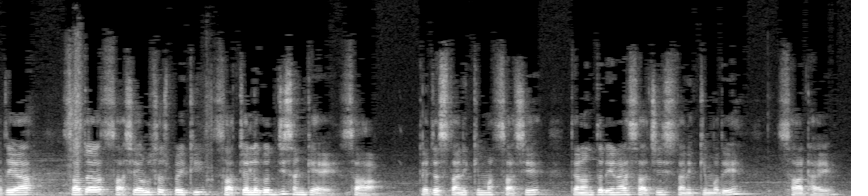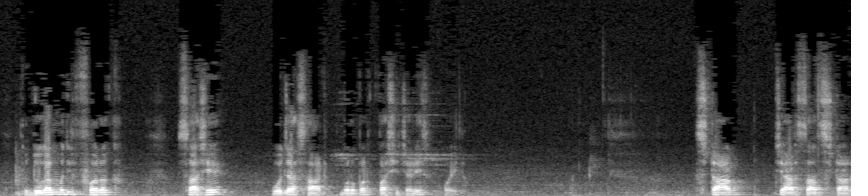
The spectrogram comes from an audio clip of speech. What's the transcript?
आता या सात हजार सहाशे अडुसष्टपैकी सातच्या लगत जी संख्या आहे सहा त्याच्या स्थानिक किंमत सातशे त्यानंतर येणाऱ्या सातशे स्थानिक किंमत आहे साठ आहे. तर दोघांमधील फरक सहाशे वजा साठ बरोबर पाचशे चाळीस होईल. स्टार चार सात स्टार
